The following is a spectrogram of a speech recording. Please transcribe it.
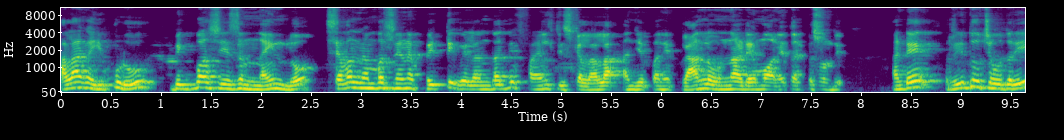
అలాగా ఇప్పుడు బిగ్ బాస్ సీజన్ నైన్లో సెవెన్ మెంబర్స్ అయినా పెట్టి వీళ్ళందరినీ ఫైనల్ తీసుకెళ్ళాలా అని చెప్పని ప్లాన్లో ఉన్నాడేమో అనేది అనిపిస్తుంది. అంటే రీతు చౌదరి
